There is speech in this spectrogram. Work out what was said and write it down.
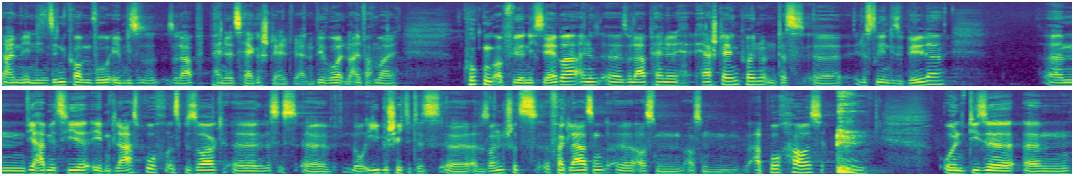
einem in den Sinn kommen, wo eben diese Solarpanels hergestellt werden. Wir wollten einfach mal gucken, ob wir nicht selber ein Solarpanel herstellen können und das illustrieren diese Bilder. Ähm, wir haben jetzt hier eben Glasbruch uns besorgt. Das ist Low-E beschichtetes, also Sonnenschutzverglasung aus dem, aus dem Abbruchhaus. Und diese ähm,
